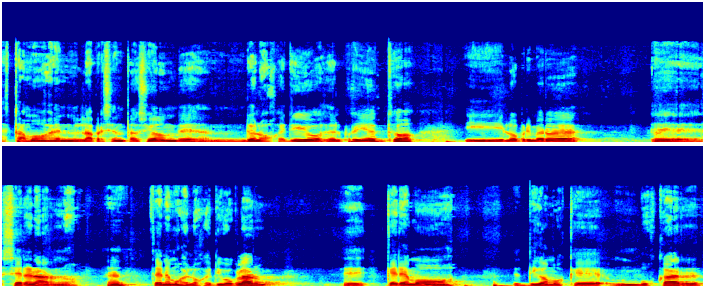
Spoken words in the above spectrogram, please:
Estamos en la presentación de, de los objetivos del proyecto y lo primero es eh, serenarnos. ¿eh? Tenemos el objetivo claro, queremos, digamos que, buscar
